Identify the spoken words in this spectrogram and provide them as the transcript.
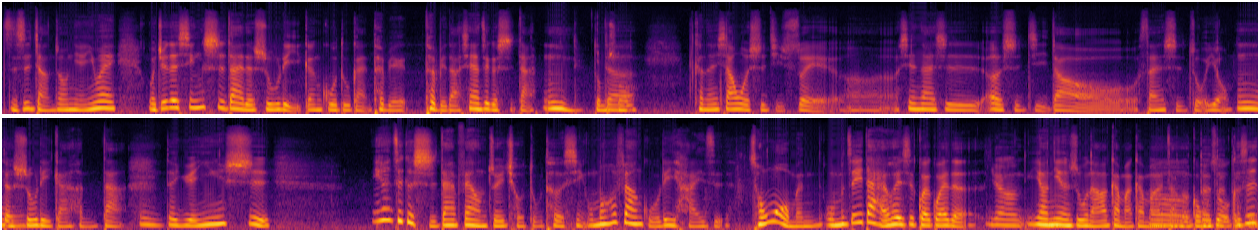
只是讲中年，因为我觉得新时代的梳理跟孤独感特别特别大。现在这个时代，嗯，怎么说？可能小我十几岁，呃，现在是二十几到三十左右的梳理感很大。嗯，的原因是。因为这个时代非常追求独特性，我们会非常鼓励孩子。从我们我们这一代还会是乖乖的要要念书，然后干嘛干嘛找个工作。可是，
